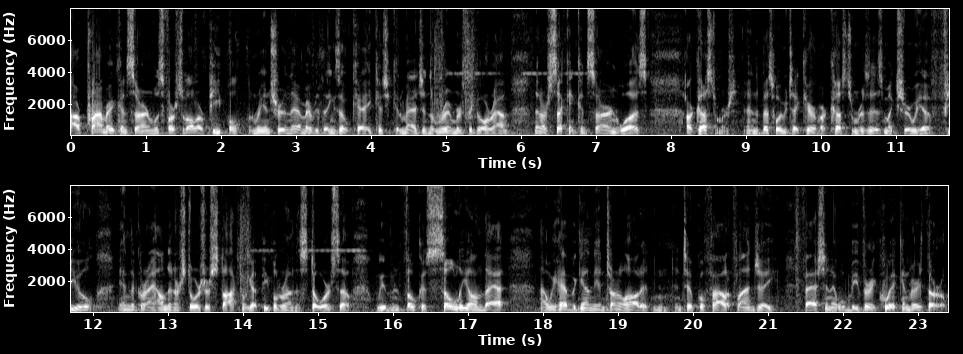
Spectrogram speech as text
our primary concern was, first of all, our people, and reassuring them everything's okay, because you can imagine the rumors that go around. Then our second concern was our customers, and the best way we take care of our customers is make sure we have fuel in the ground, and our stores are stocked, and we've got people to run the stores. So we have been focused solely on that. Uh, We have begun the internal audit, and in typical Pilot Flying J fashion, it will be very quick and very thorough.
